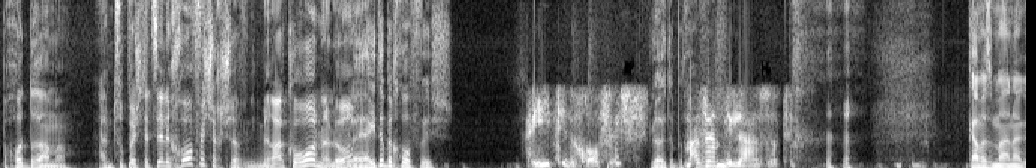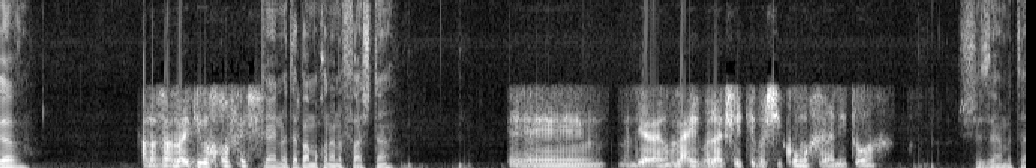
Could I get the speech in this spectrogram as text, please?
פחות דרמה. אני מצופה שתצא לחופש עכשיו, נגמרה הקורונה, לא? אולי היית בחופש. הייתי בחופש? לא היית בחופש. מה זה המילה הזאת? כמה זמן, אגב? כמה זמן לא הייתי בחופש? כן, מתי פעם אחרונה נפשת? אה, נראה, אולי, אולי כשהייתי בשיקום אחרי הניתוח, שזה היה מתי?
